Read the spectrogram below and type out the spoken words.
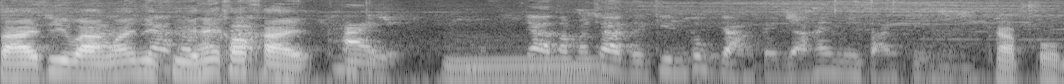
ทรายที่วางไว้นี่คือให้เขาไข่ไข่ อืมหญ้าธรรมชาติจะกินทุกอย่างแต่อย่าให้มีสารเคมีครับผม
